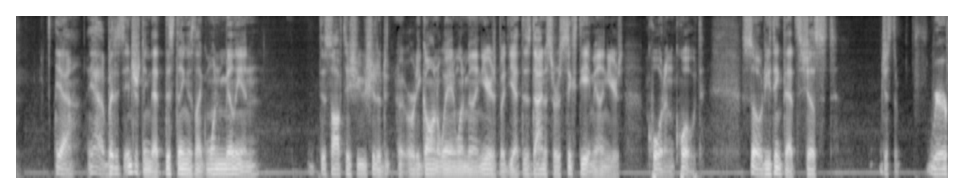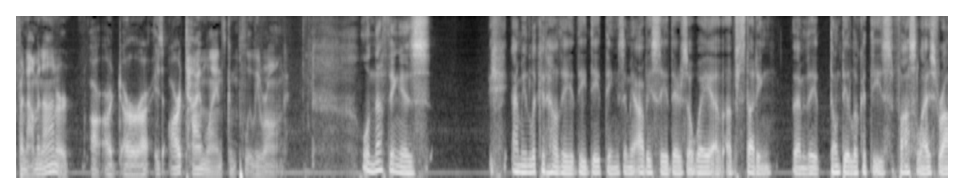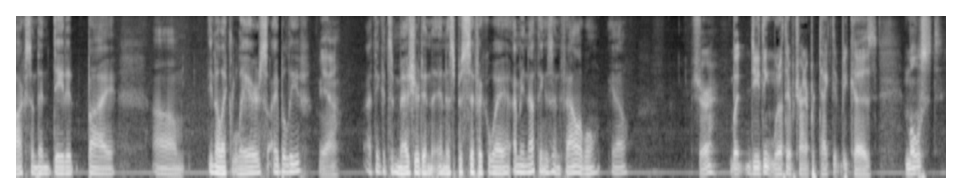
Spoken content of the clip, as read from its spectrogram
Yeah, yeah, but it's interesting that this thing is like one million. The soft tissue should have uh, already gone away in one million years, but yet this dinosaur is 68 million years, quote unquote. So, do you think that's just just a rare phenomenon, or are, are, are is our timelines completely wrong? Well, nothing is. I mean, look at how they, they date things. I mean, obviously, there's a way of, of studying them. They don't they look at these fossilized rocks and then date it by, um, you know, like layers. I believe. Yeah, I think it's measured in in a specific way. I mean, nothing is infallible. You know. sure. But do you think what if they're trying to protect it because most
